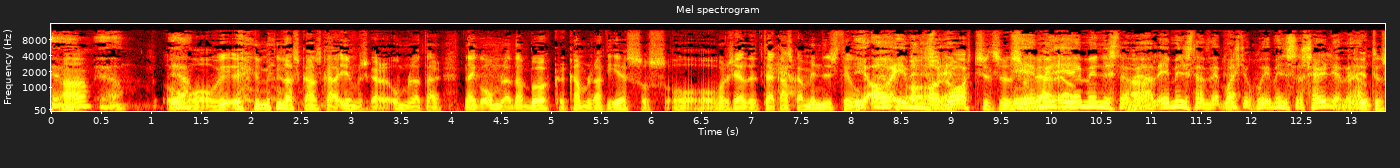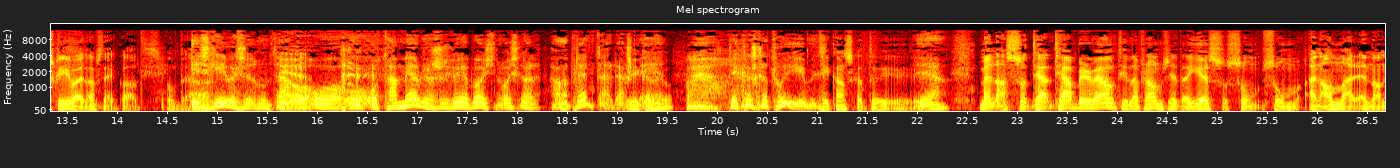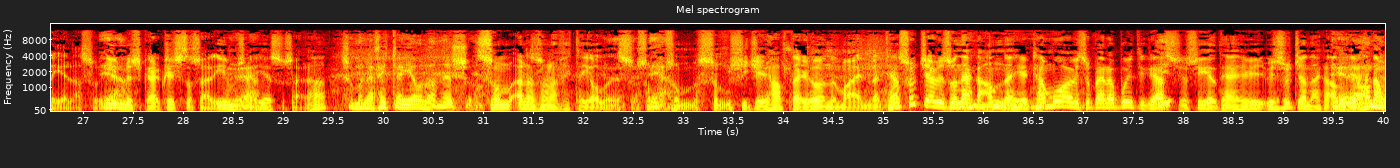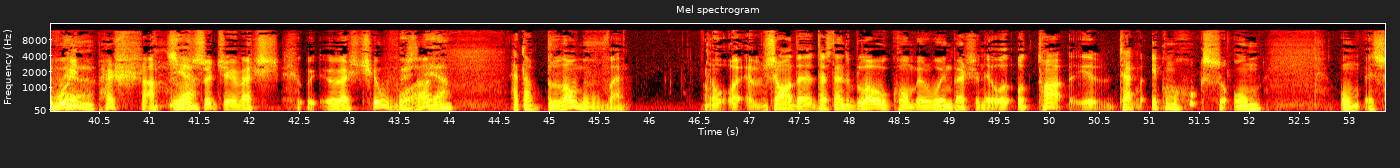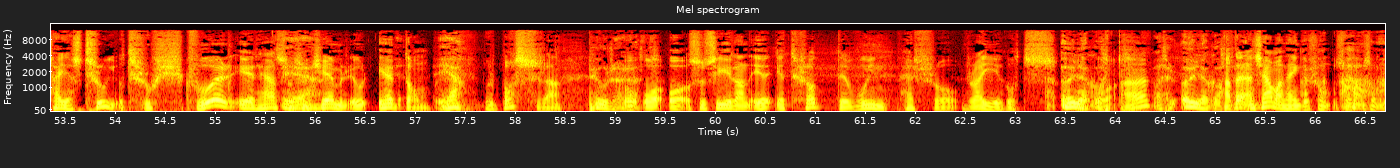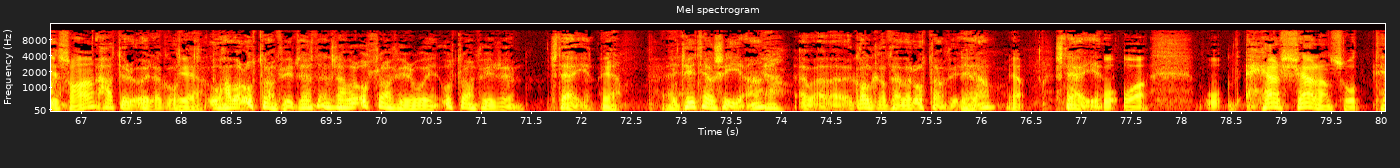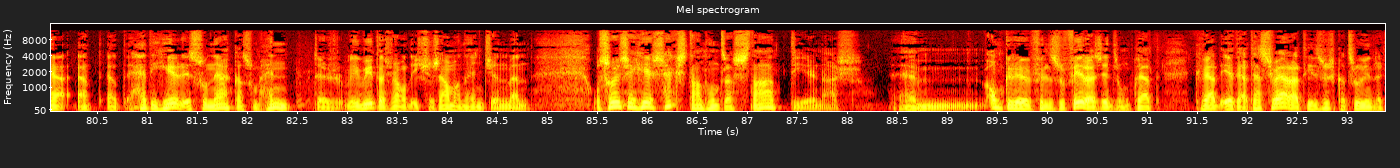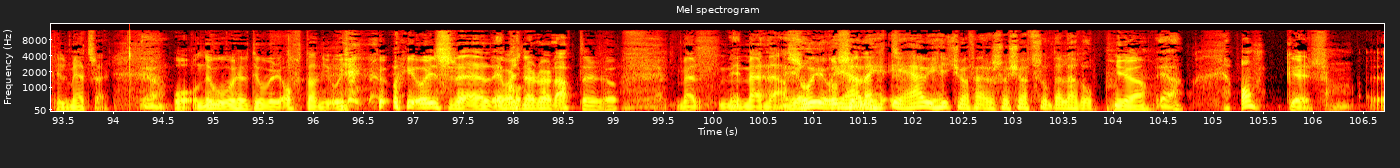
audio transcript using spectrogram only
Ja, ja. ja. Og, ja. og, og vi minnes ganske immiskare omrättar nei, och omrättar böcker kamrat Jesus og, og forskjellig. Det er ganske minnes til ja, og, og, och Rachel så er. väl. Jeg minnes det vel. Jeg minnes det vel. Vet du hva jeg minnes det særlig vel? Du skriver nok snakk alt. om det. Jag skriver så og, og, og, og ta med det så skriver jag böckerna och ska han har präntat det där. Det kan ska tog men det er ganske tog. Ja. Men altså, det det blir vel til å framsätta Jesus som som en annan enn han er, altså. Ja. Immiskare Kristus är, ja. Jesus är. Så man har fitta jorden så som alla såna fitta jollen som som ja. som som halt halta i hörnen mine men det såg jag vi så näka andra här där må vi så bara byta gräs och se att här vi såg jag näka andra han har vinn persa som såg ju vers vers 20 ja. Hetta blåve Og så det där ständ blå kom ur vinn og och och ta jag kommer huxa om om Esaias tru og trus. Hvor er her som, yeah. som kommer ur Edom, yeah. ur Bosra? Pura og, og, og, så sier han, jeg, jeg trodde vinpers og vreie gods. Øyla godt. Altså, øyla godt. Hatt er en sammanhenger som, som, som jeg sa. Hatt er øyla godt. Yeah. Og han var åtteranfyr, han var åtteranfyr, åtteranfyr stegen. Ja. Og det er til å si, ja. Golgata var åttanfyr, ja. ja. Stegen. Og, og, Og her ser han så til at, at hette her er så nækka som henter, vi vet ikke om det ikke sammanhengen, men, og så er det her 1600 stadier nær, Ehm um, onkel filosofera sin om kvat kvat er det. Det svära til cirka 300 km. Ja. og, og nu har du vært ofta i i Israel. Jag vet när du atter, og, men men altså, jo, jo, jag har ju hittat affärer så kjøtt som det lett opp. Ja. Ja. Onkel onker,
